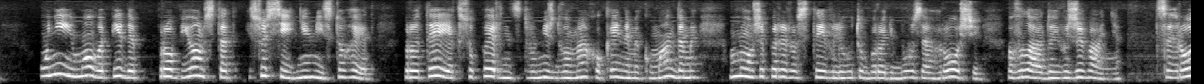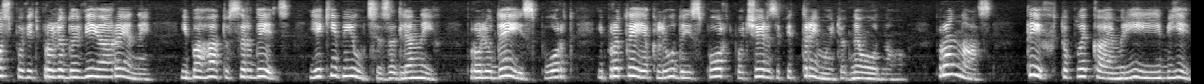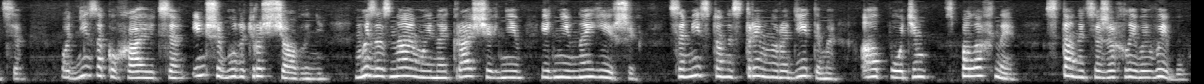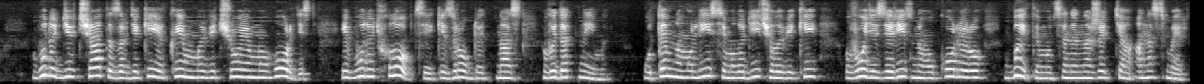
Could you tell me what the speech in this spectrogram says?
У ній мова піде про Бьорнстад і сусіднє місто Гет, про те, як суперництво між двома хокейними командами може перерости в люту боротьбу за гроші, владу і виживання. Це розповідь про льодові арени і багато сердець, які б'ються задля них, про людей і спорт, і про те, як люди і спорт по черзі підтримують одне одного, про нас, тих, хто плекає мрії і б'ється. Одні закохаються, інші будуть розчавлені. Ми зазнаємо і найкращих днів, і днів найгірших. Це місто нестримно радітиме, а потім спалахне, станеться жахливий вибух. Будуть дівчата, завдяки яким ми відчуємо гордість, і будуть хлопці, які зроблять нас видатними. У темному лісі молоді чоловіки в одязі різного кольору битимуться не на життя, а на смерть.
